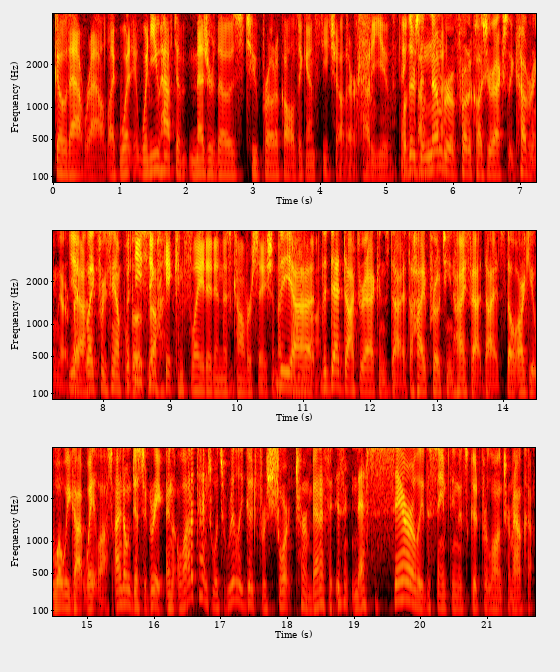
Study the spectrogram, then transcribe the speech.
go that route? Like, what when you have to measure those two protocols against each other, how do you think? Well, there's a number that? of protocols you're actually covering there. Yeah. But like for example, but the, these things the, get conflated in this conversation. the uh, the dead Dr. Atkins diet, the high protein, high fat diets. They'll argue, well, we got weight loss. I don't disagree. And a lot of times, what's really good for short term benefit isn't necessarily the same thing that's good for long term outcome.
